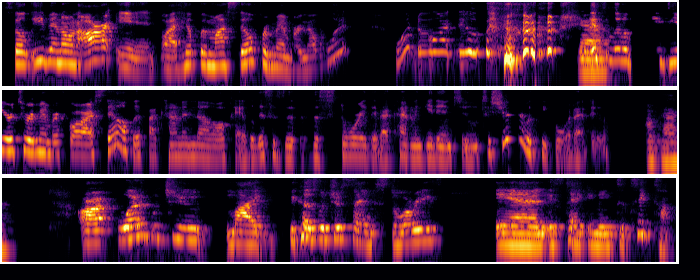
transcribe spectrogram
So even on our end, like helping myself remember, now what what do I do? yeah. It's a little easier to remember for ourselves if I kind of know, okay, well, this is a, the story that I kind of get into to share with people what I do. Okay. Or what would you like? Because what you're saying, stories, and it's taking me to TikTok.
